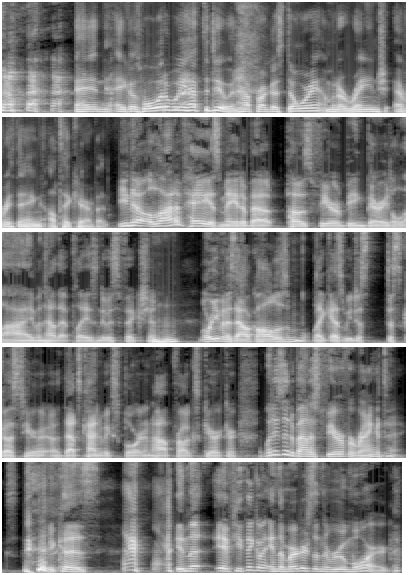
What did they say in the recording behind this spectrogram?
and, and he goes, "Well, what do we have to do?" And Hop Frog goes, "Don't worry, I'm going to arrange everything. I'll take care of it." You know, a lot of hay is made about Poe's fear of being buried alive and how that plays into his fiction, or even his alcoholism, like as we just discussed here. Uh, that's kind of explored in Hop Frog's character. What is it about his fear of orangutans? Because in the if you think of it, in the Murders in the Rue Morgue,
